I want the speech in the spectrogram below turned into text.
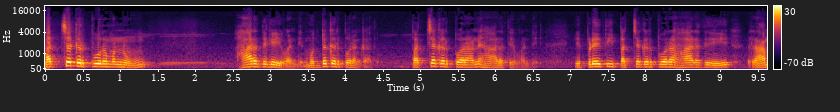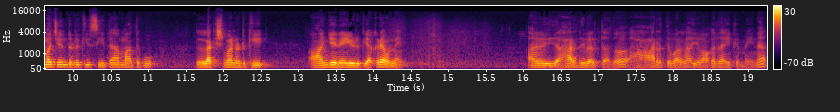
పచ్చకర్పూరమును హారతిగా ఇవ్వండి. ముద్ద కర్పూరం కాదు. పచ్చకర్పూరాన్ని హారతి ఇవ్వండి. ఎప్పుడైతే ఈ పచ్చకర్పూర హారతి రామచంద్రుడికి సీతామాతకు లక్ష్మణుడికి ఆంజనేయుడికి అక్కడే ఉన్నాయి. హారతి వెళ్తాదో ఆ హారతి వల్ల యోగదాయకమైన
